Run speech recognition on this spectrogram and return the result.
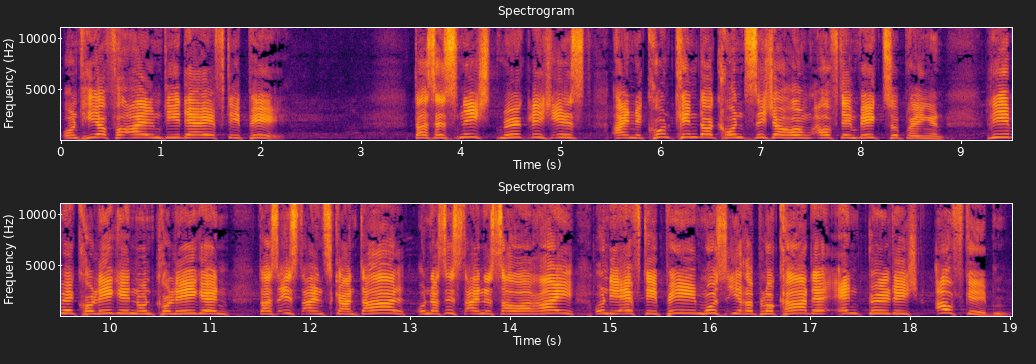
und hier vor allem die der FDP, dass es nicht möglich ist, eine Kindergrundsicherung auf den Weg zu bringen. Liebe Kolleginnen und Kollegen, das ist ein Skandal und das ist eine Sauerei und die FDP muss ihre Blockade endgültig aufgeben.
